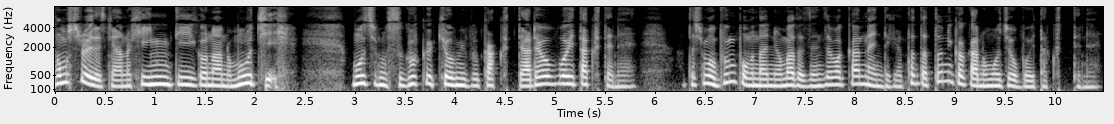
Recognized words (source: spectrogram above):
面白いですね。あのヒンディー語のあの文字。文字もすごく興味深くてあれを覚えたくてね。私も文法も何もまだ全然わかんないんだけどただとにかくあの文字を覚えたくってね。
